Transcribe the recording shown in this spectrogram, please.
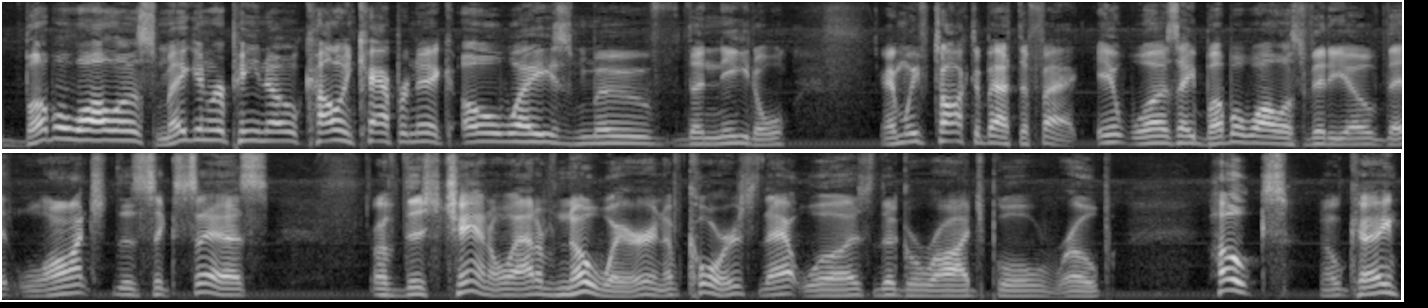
Bubba Wallace, Megan Rapinoe, Colin Kaepernick always move the needle. And we've talked about the fact it was a Bubba Wallace video that launched the success of this channel out of nowhere. And of course, that was the garage pull rope hoax. Okay.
